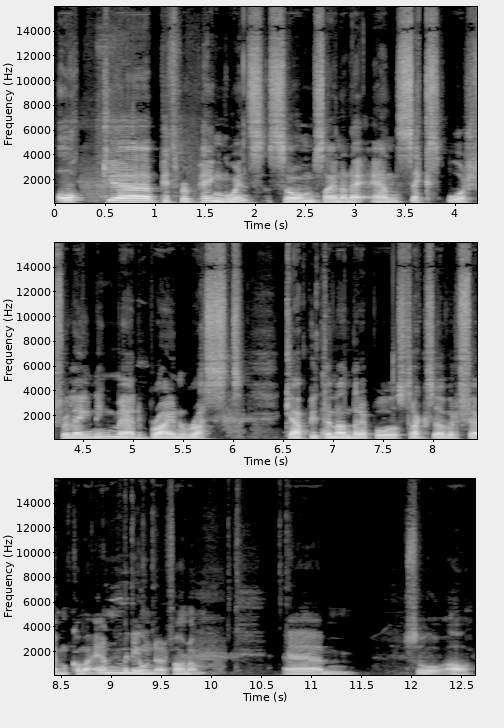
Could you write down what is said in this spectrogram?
och eh, Pittsburgh Penguins som signade en sexårsförlängning med Brian Rust. Capiten landade på strax över 5,1 miljoner för honom. Eh, så ja,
